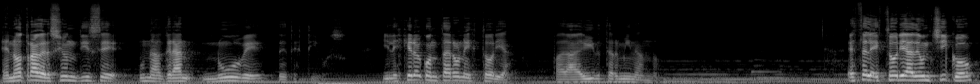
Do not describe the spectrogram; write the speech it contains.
En otra versión dice una gran nube de testigos. Y les quiero contar una historia para ir terminando. Esta es la historia de un chico,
